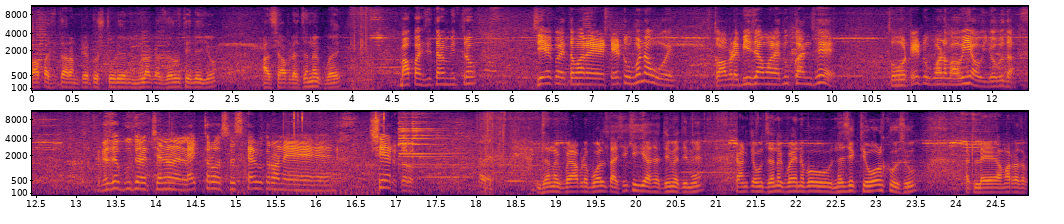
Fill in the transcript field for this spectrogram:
બાપા સીતારામ ટેટુ સ્ટુડિયોની મુલાકાત જરૂરથી લેજો. આ છે આપણે જનકભાઈ. બાપા સીતારામ મિત્રો, જે કોઈ તમારે ટેટુ બનાવવું હોય, તો આપણે બીજા માળે દુકાન છે, તો ટેટુ પાડવા આવી આવજો બધા. ગજબ ગુજરાત ચેનલને લાઈક કરો સબસ્ક્રાઈબ કરો અને શેર કરો. જનકભાઈ આપણે બોલતા શીખી ગયા છે ધીમે ધીમે. કારણ કે હું જનકભાઈને બહુ નજીકથી ઓળખું છું. એટલે અમારો તો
